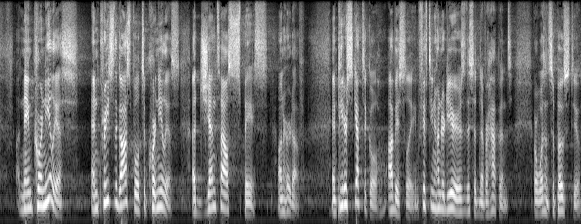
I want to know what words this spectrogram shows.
named Cornelius and preach the gospel to Cornelius, a Gentile space, unheard of. And Peter's skeptical, obviously. In 1500 years, this had never happened or wasn't supposed to.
